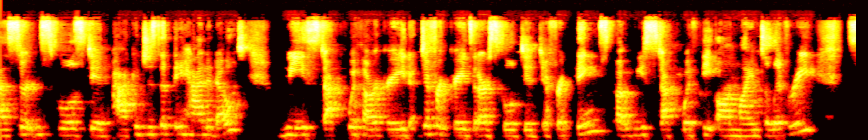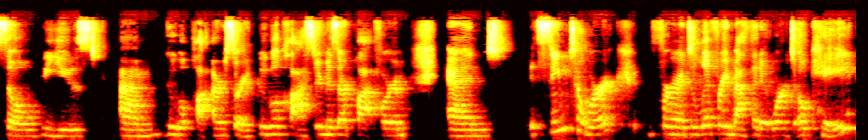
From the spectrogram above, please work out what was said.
Uh, certain schools did packages that they handed out. We stuck with our grade different grades at our school did different things but we stuck with the online delivery. So we used um, Google or sorry Google Classroom is our platform, and it seemed to work for a delivery method. It worked okay.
